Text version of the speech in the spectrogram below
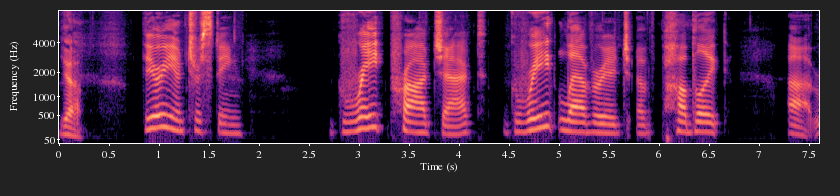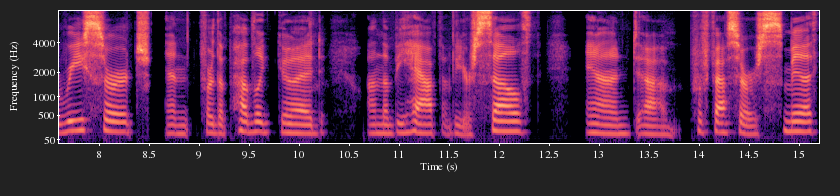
Yeah. Very interesting. Great project, great leverage of public uh, research and for the public good on the behalf of yourself and uh, Professor Smith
